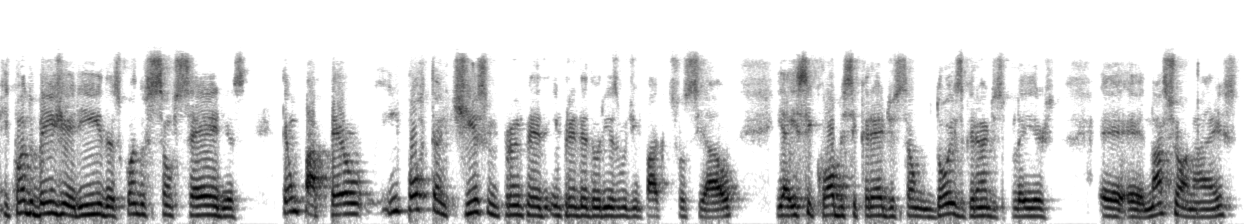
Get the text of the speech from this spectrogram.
que quando bem geridas, quando são sérias, tem um papel importantíssimo para o empreendedorismo de impacto social. E aí Cicobi e Cicred são dois grandes players é, é, nacionais.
